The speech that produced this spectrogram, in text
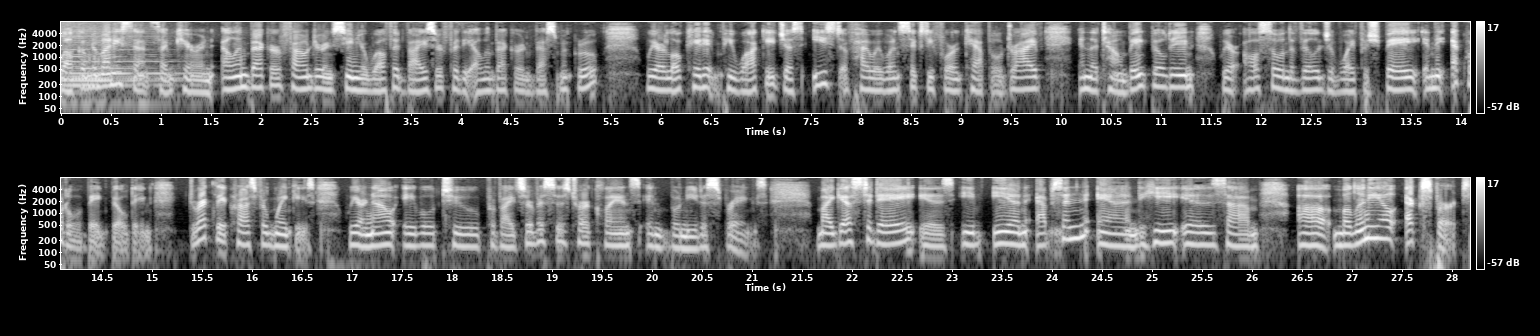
Welcome to Money Sense. I'm Karen Ellenbecker, founder and senior wealth advisor for the Ellenbecker Investment Group. We are located in Pewaukee, just east of Highway 164 and Capitol Drive in the Town Bank Building. We are also in the village of Whitefish Bay in the Equitable Bank Building directly across from Winkies. We are now able to provide services to our clients in Bonita Springs. My guest today is Ian Abston, and he is um, a millennial expert.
